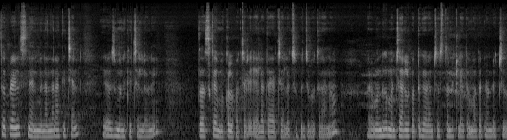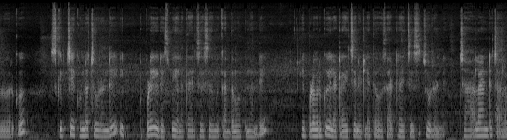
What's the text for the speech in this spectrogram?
నమస్తే ఫ్రెండ్స్ నేను మీ నందన కిచెన్. ఈరోజు మన కిచెన్లోని దోసకాయ ముక్కల పచ్చడి ఎలా తయారు చేయాలో చూపించబోతున్నాను. మరి ముందుగా మన ఛానల్ కొత్తగా ఎవరైనా చూస్తున్నట్లయితే మొదటి నుండి చివరి వరకు స్కిప్ చేయకుండా చూడండి. ఇప్పుడే ఈ రెసిపీ ఎలా తయారు చేసేది మీకు అర్థమవుతుందండి. ఇప్పటివరకు ఇలా ట్రై చేయనట్లయితే ఒకసారి ట్రై చేసి చూడండి. చాలా అంటే చాలా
